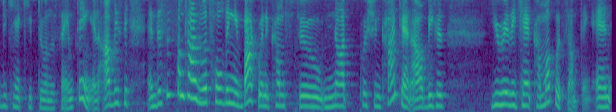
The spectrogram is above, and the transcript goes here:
you can't keep doing the same thing. And obviously, and this is sometimes what's holding you back when it comes to not pushing content out because you really can't come up with something. And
